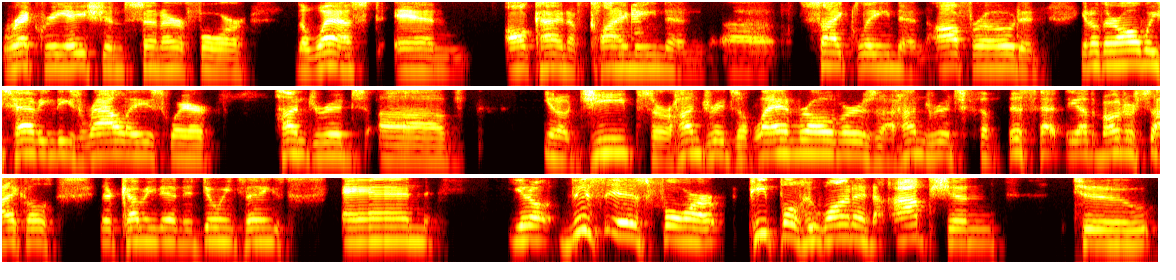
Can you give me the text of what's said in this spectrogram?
recreation center for the West, and all kind of climbing and uh, cycling and off-road. And you know, they're always having these rallies where hundreds of you know jeeps or hundreds of land rovers or hundreds of this that the other motorcycles they're coming in and doing things and you know this is for people who want an option to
